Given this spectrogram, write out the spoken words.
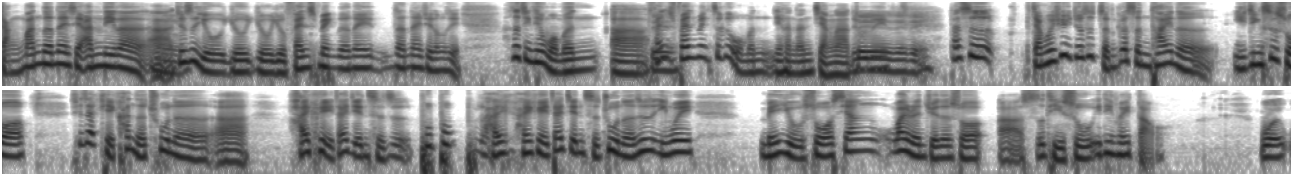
港漫的那些案例啦，啊，嗯、就是有有有有 fans make 的那的那些东西，但是今天我们啊对，fans fans make 这个我们也很难讲啦，对不对？对对对。但是讲回去，就是整个生态呢，已经是说现在可以看得出呢，啊，还可以再坚持住，不不，还还可以再坚持住呢，就是因为没有说像外人觉得说啊，实体书一定会倒。我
